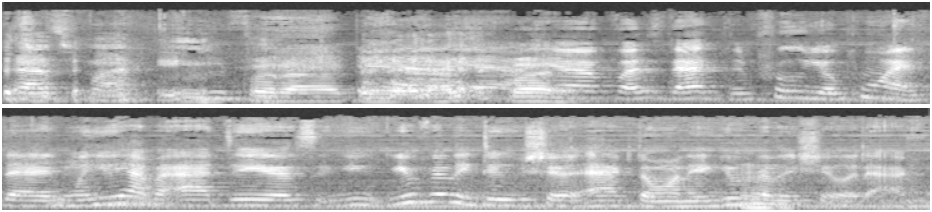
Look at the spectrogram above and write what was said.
That's funny. But, uh, yeah, that's yeah, funny. yeah, but that to prove your point that when you have mm-hmm. ideas, you, you really do should act on it. You really mm-hmm. should act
